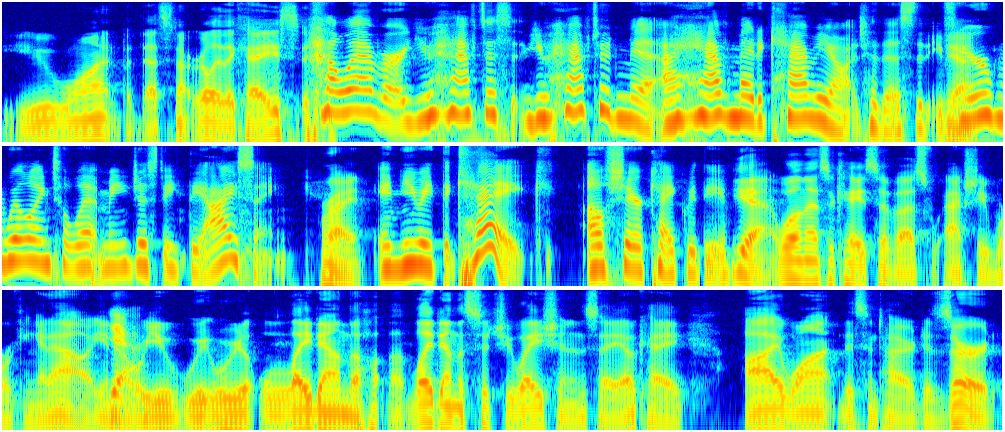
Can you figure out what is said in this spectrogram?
you want, but that's not really the case. However, you have to you have to admit I have made a caveat to this that if Yeah. you're willing to let me just eat the icing right. and you eat the cake, I'll share cake with you. Yeah, well, and that's a case of us actually working it out. You know, Yeah. where you we, we lay down the lay down the situation and say, okay, I want this entire dessert,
